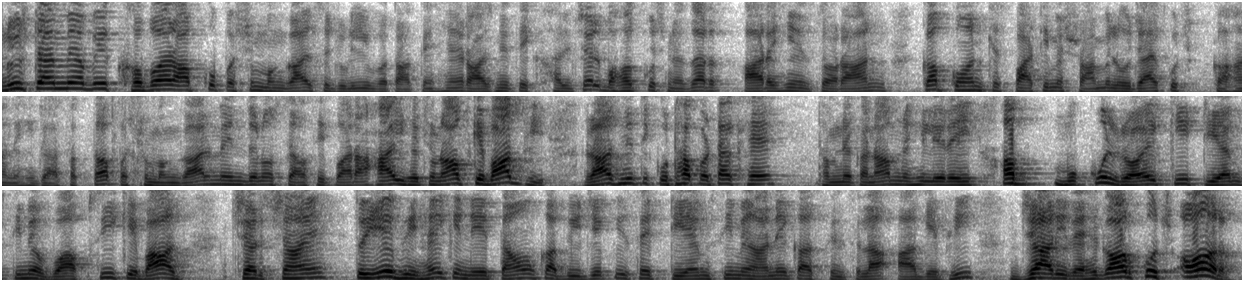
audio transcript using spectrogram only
न्यूज़ टाइम में अब एक खबर आपको पश्चिम बंगाल से जुड़ी बताते हैं। राजनीतिक हलचल, बहुत कुछ नज़र आ रही है इस दौरान। कब कौन किस पार्टी में शामिल हो जाए, कुछ कहा नहीं जा सकता। पश्चिम बंगाल में इन दिनों सियासी पारा हाई है। चुनाव के बाद भी राजनीतिक उठापटक है। थमने का नाम नहीं ले रही। अब मुकुल रॉय की टीएमसी में वापसी के बाद चर्चाएँ तो ये भी हैं कि नेताओं का बीजेपी से टीएमसी में आने का सिलसिला आगे भी जारी रहेगा। और कुछ और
